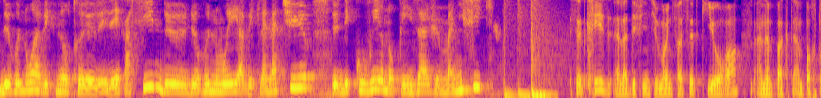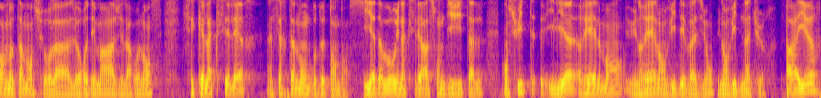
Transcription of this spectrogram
de renouer avec notre, les racines, de, de renouer avec la nature, de découvrir nos paysages magnifiques. Cette crise, elle a définitivement une facette qui aura un impact important, notamment sur la, le redémarrage et la relance, c'est qu'elle accélère un certain nombre de tendances. Il y a d'abord une accélération digitale. Ensuite, il y a réellement une réelle envie d'évasion, une envie de nature. Par ailleurs,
